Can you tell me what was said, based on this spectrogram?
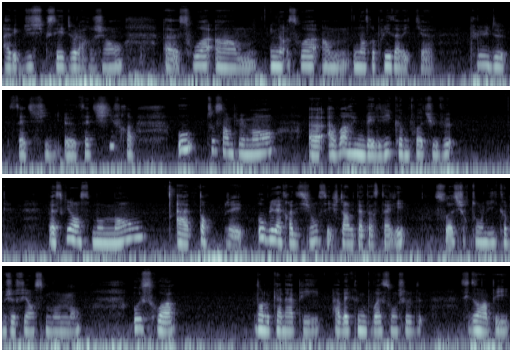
avec du succès, de l'argent, euh, soit, une, soit une entreprise avec euh, plus de 7, euh, chiffres, ou tout simplement avoir une belle vie comme toi tu veux. Parce qu'en ce moment, Attends, j'avais oublié la tradition, c'est je t'invite à t'installer, soit sur ton lit comme je fais en ce moment, ou soit dans le canapé avec une boisson chaude. Si dans un pays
